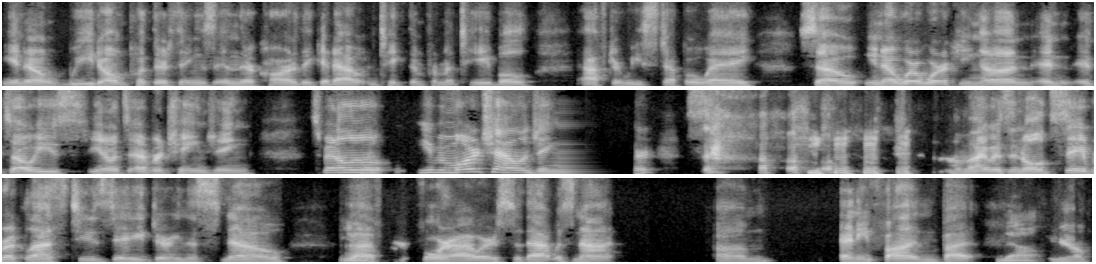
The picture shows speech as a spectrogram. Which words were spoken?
you know, we don't put their things in their car. They get out and take them from a table after we step away. So, you know, we're working on, and it's always, you know, it's ever changing. It's been a little even more challenging. So, um, I was in Old Saybrook last Tuesday during the snow uh, yeah. uh, for four hours. So that was not um, any fun, but, no. you know,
